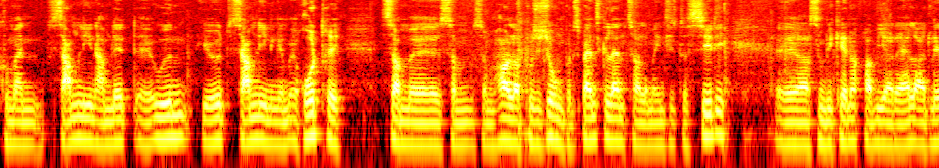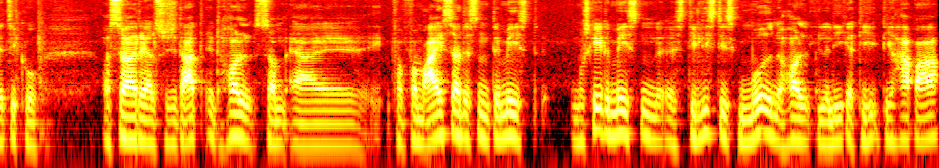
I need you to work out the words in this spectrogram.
kunne man sammenligne ham lidt øh, uden i øvrigt sammenligning med Rodri, som, øh, som, som holder positionen på det spanske landshold og Manchester City, øh, og som vi kender fra Villarreal og Atletico. Og så er det altså Sociedad et hold, som er, øh, for, for mig så er det sådan det mest måske det mest sådan, øh, stilistisk modne hold i La Liga. De, de har bare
